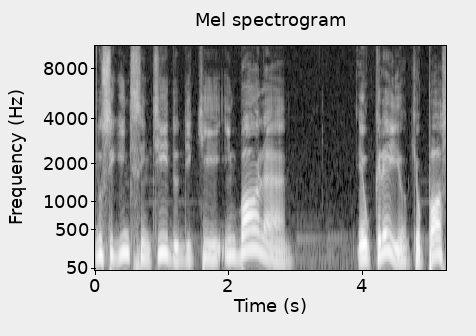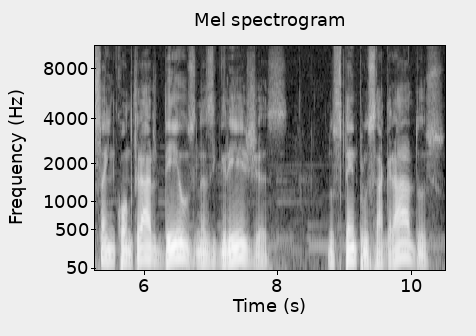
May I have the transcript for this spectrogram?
no seguinte sentido de que, embora eu creio que eu possa encontrar Deus nas igrejas, nos templos sagrados,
